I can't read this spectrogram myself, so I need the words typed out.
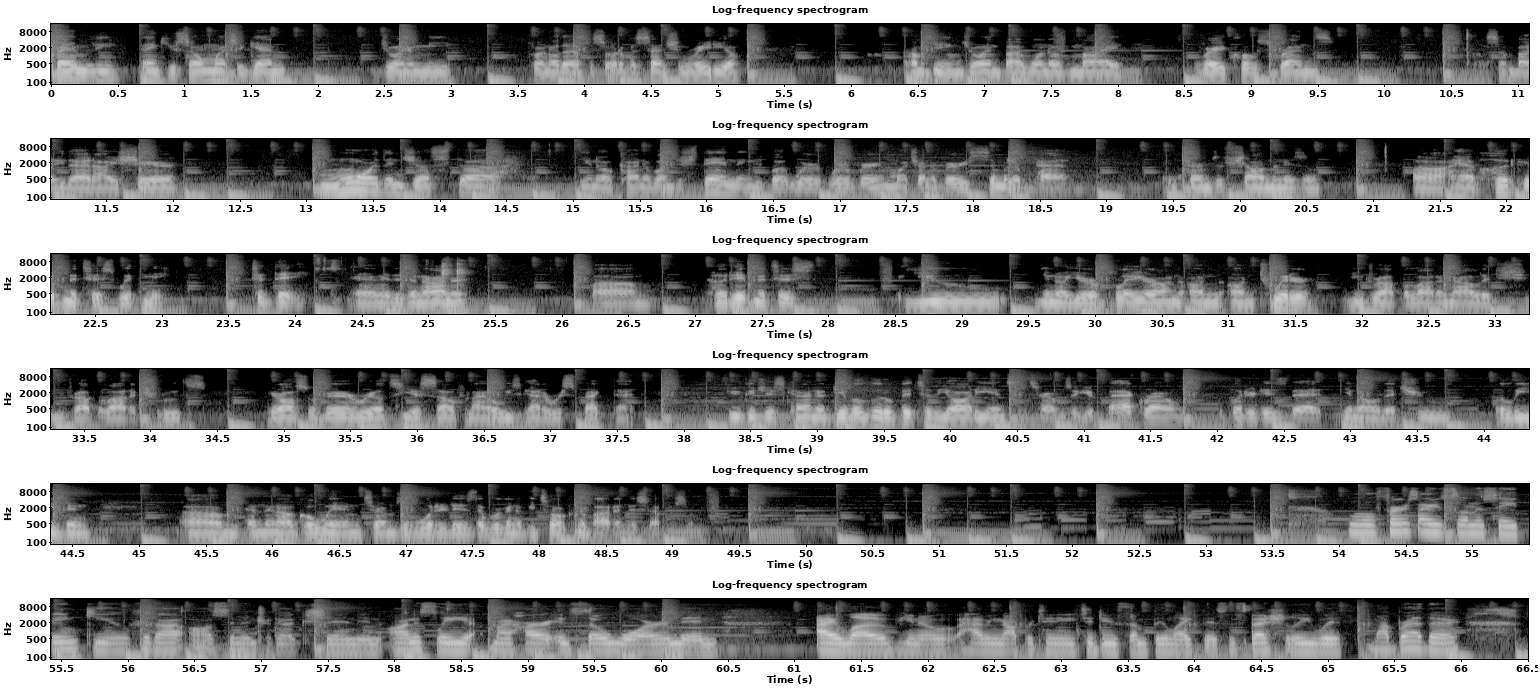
Family, thank you so much again joining me for another episode of Ascension Radio. I'm being joined by one of my very close friends, somebody that I share more than just, uh, you know, kind of understandings, but we're, we're very much on a very similar path in terms of shamanism. Uh, I have Hood Hypnotist with me today, and it is an honor. Um, Hood Hypnotist you you know you're a player on on on Twitter. You drop a lot of knowledge. You drop a lot of truths. You're also very real to yourself, and I always got to respect that. If you could just kind of give a little bit to the audience in terms of your background, what it is that you know that you believe in, um, and then I'll go in in terms of what it is that we're going to be talking about in this episode. Well, first, I just want to say thank you for that awesome introduction. And honestly, my heart is so warm and I love, you know, having an opportunity to do something like this, especially with my brother.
